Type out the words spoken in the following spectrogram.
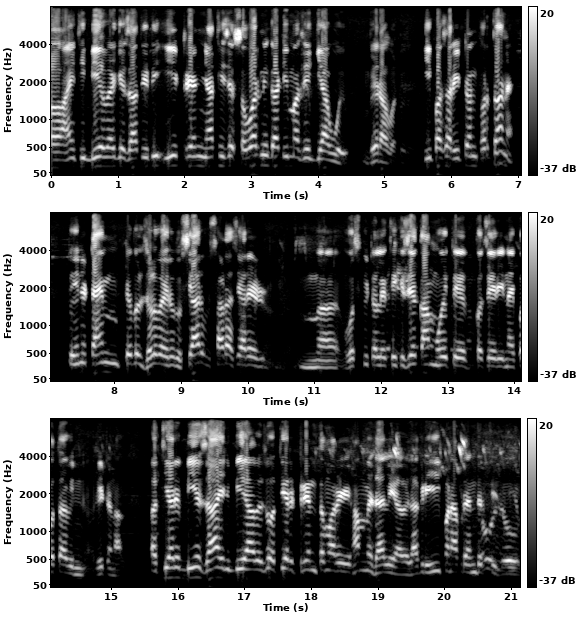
અહીંથી બે વાગે જતી હતી. એ ટ્રેન ત્યાંથી જે સવારની ગાડીમાં જે ગયા હોય વેરાવળ એ પાછા રિટર્ન ફરતા ને તો એને ટાઈમ ટેબલ જળવાઈ રહ્યો ચાર સાડા ચારે હોસ્પિટલેથી કે જે કામ હોય તે કચેરીના પતાવીને રિટર્ન આવે. અત્યારે બે જાય ને બે આવે જો અત્યારે ટ્રેન તમારી સામે હાલી આવે. આગળ ઈ પણ આપણે અંદરથી જોવું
